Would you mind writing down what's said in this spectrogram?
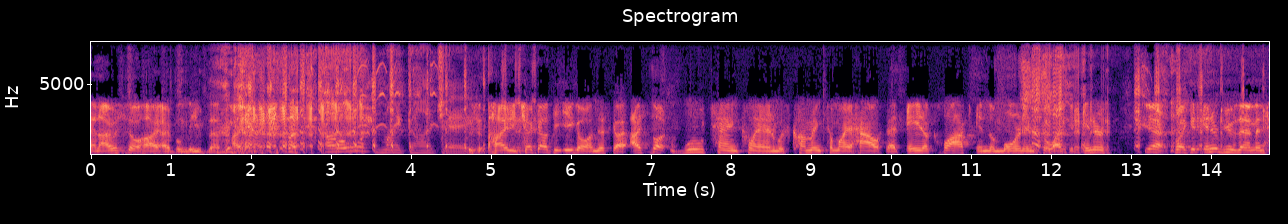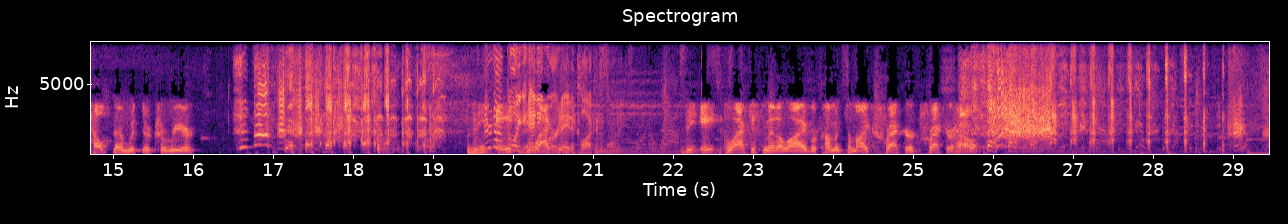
And I was so high, I believed them. I, Oh my God, Jay. Heidi, check out the ego on this guy. I thought Wu Tang Clan was coming to my house at eight o'clock in the morning so I could inter, yeah, so I could interview them and help them with their career. The You're not going anywhere at eight o'clock in the morning. The eight blackest men alive are coming to my cracker cracker house.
